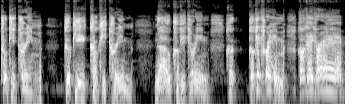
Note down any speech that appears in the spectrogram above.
cookie cream. Cookie, cookie cream. No, cookie cream. Co- cookie cream. Cookie cream.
